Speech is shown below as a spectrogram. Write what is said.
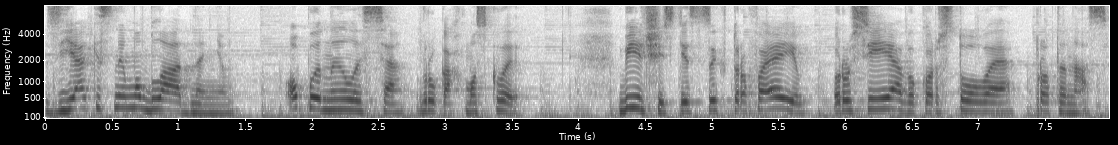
з якісним обладнанням, опинилися в руках Москви. Більшість із цих трофеїв Росія використовує проти нас.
